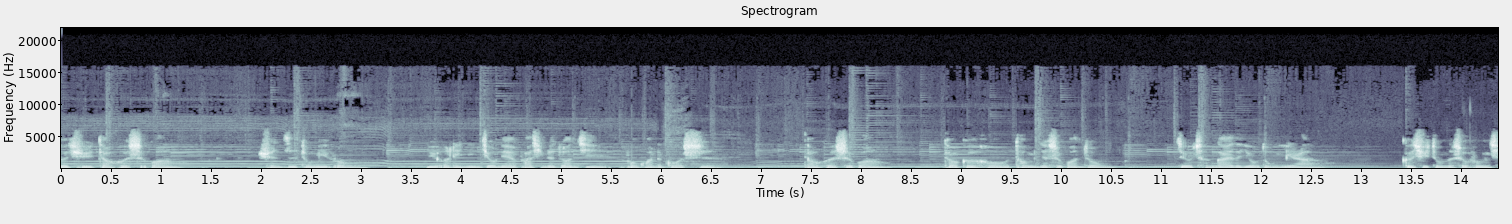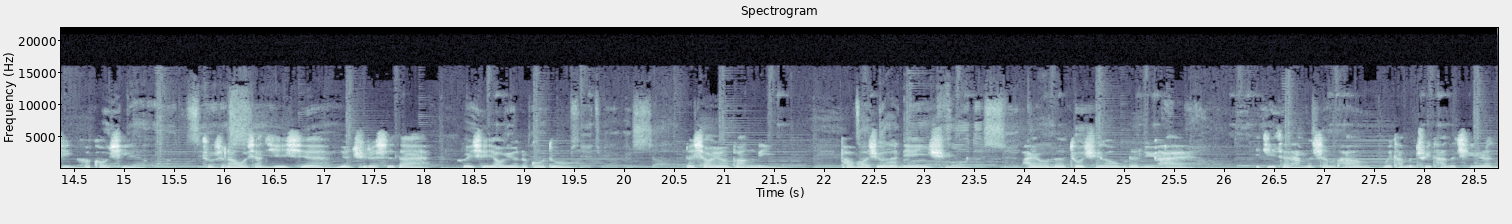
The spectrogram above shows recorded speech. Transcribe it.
歌曲《雕刻时光》选自钟立风于2009年发行的专辑《疯狂的果实》。雕刻时光，雕刻后透明的时光中，只有尘埃的游动依然。歌曲中的手风琴和口琴，总是让我想起一些远去的时代和一些遥远的国度。那小圆方领、泡泡袖的连衣裙，还有那着裙而舞的女孩，以及在他们身旁为他们吹弹的情人。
